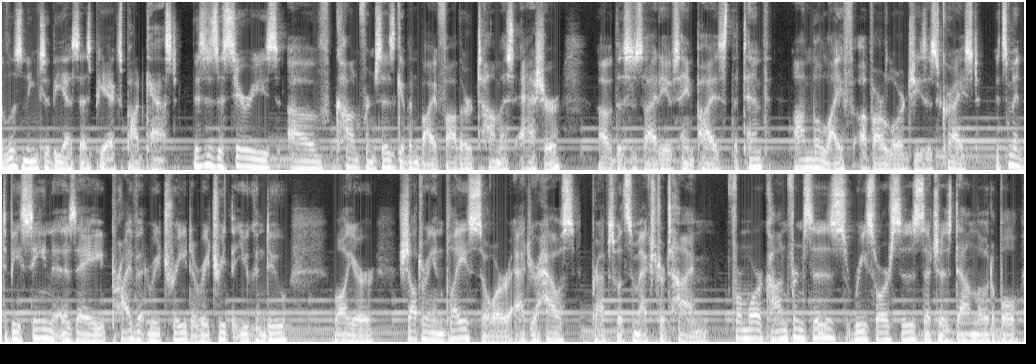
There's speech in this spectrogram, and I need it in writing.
listening to the SSPX podcast. This is a series of conferences given by Father Thomas Asher of the Society of St. Pius X on the life of our Lord Jesus Christ. It's meant to be seen as a private retreat, a retreat that you can do while you're sheltering in place or at your house, perhaps with some extra time. For more conferences, resources such as downloadable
